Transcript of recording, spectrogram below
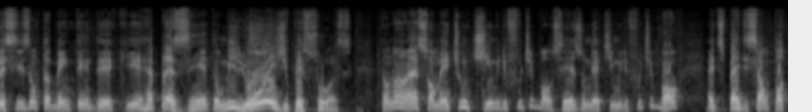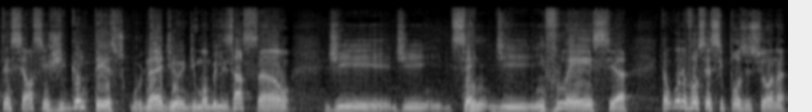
precisam também entender que representam milhões de pessoas. Então não é somente um time de futebol. Se resumir a time de futebol, é desperdiçar um potencial assim, gigantesco, né? De, de mobilização, de, de, de, influência. Então quando você se posiciona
